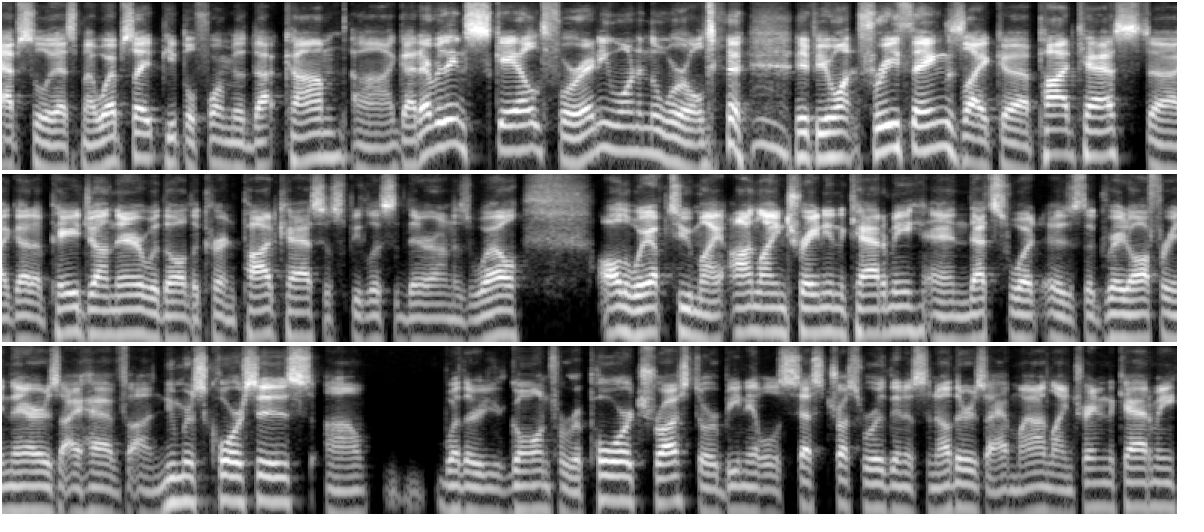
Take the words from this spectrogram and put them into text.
Absolutely. That's my website, peopleformula.com. Uh, I got everything scaled for anyone in the world. if you want free things like uh, podcasts, uh, I got a page on there with all the current podcasts. This will be listed there on as well all the way up to my online training academy and that's what is the great offering there is i have uh, numerous courses uh, whether you're going for rapport trust or being able to assess trustworthiness in others i have my online training academy.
